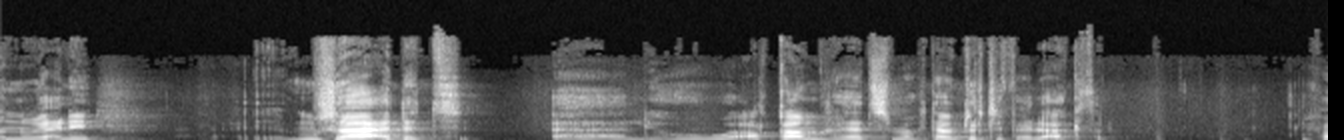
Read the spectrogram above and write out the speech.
إنه يعني مساعدة آه اللي هو أرقام مشاهدات سماك داون ترتفع لاكثر ف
